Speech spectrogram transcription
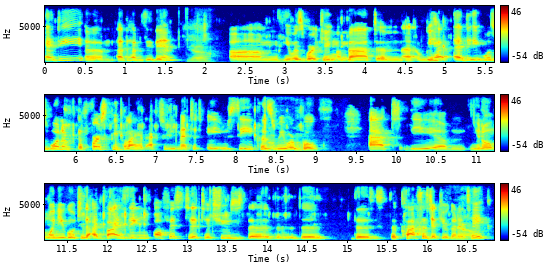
Eddie, um, Adham Zidane. Yeah. Um, he was working on that, and uh, we had Eddie was one of the first people I had actually met at AUC because oh. we were oh. both at the um, you know when you go to the advising office to, to choose the the, the the, the classes that you're going to yeah. take.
